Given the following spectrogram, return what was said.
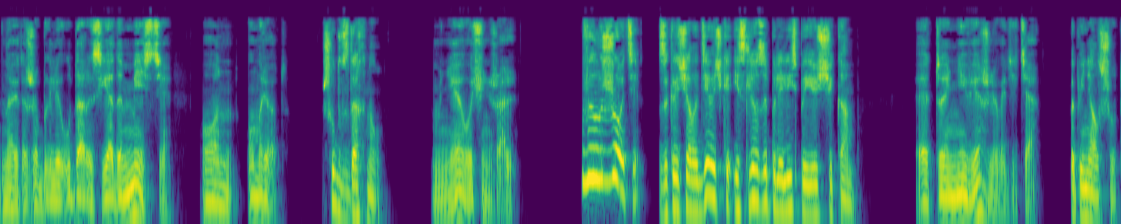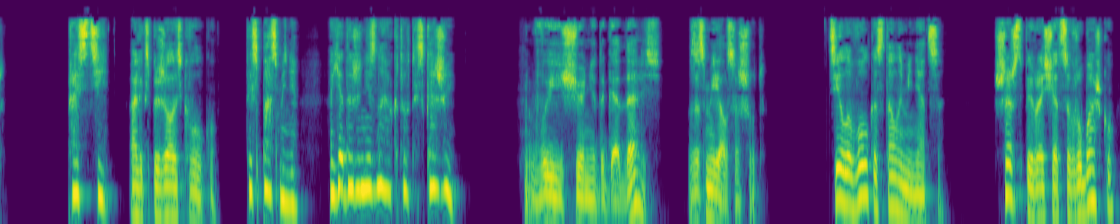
но это же были удары с ядом мести. Он умрет». Шут вздохнул. «Мне очень жаль». «Вы лжете!» — закричала девочка, и слезы полились по ее щекам. «Это невежливо, дитя», — попенял Шут. «Прости», — Алекс прижалась к волку. «Ты спас меня, а я даже не знаю, кто ты, скажи». «Вы еще не догадались?» — засмеялся Шут. Тело волка стало меняться. Шерсть превращаться в рубашку,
